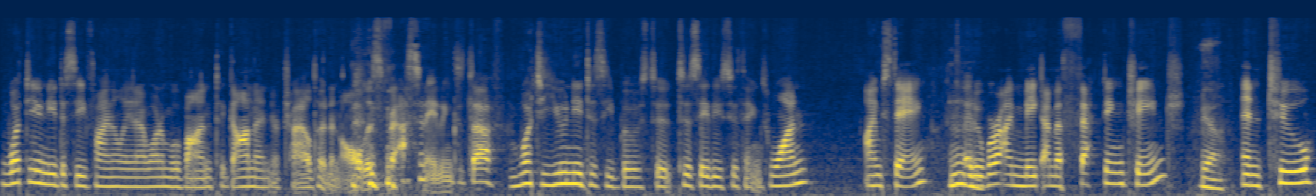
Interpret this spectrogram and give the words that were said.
What do you need to see finally? And I want to move on to Ghana and your childhood and all this fascinating stuff. What do you need to see, Boz, to, to say these two things? One, I'm staying mm. at Uber. I'm make I'm affecting change. Yeah. And two,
